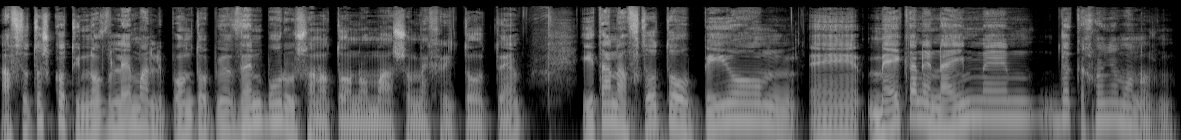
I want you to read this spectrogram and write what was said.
Αυτό το σκοτεινό βλέμμα λοιπόν το οποίο δεν μπορούσα να το ονομάσω μέχρι τότε ήταν αυτό το οποίο ε, με έκανε να είμαι 10 χρόνια μόνος μου.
